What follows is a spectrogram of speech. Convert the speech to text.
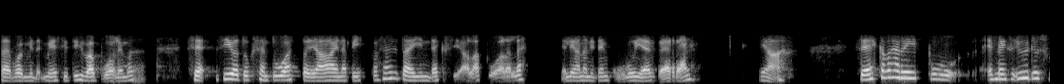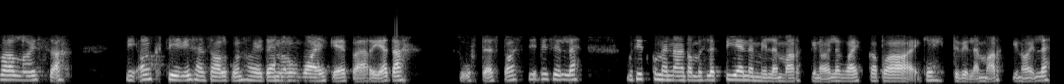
tai voi miettiä hyvä puoli, mutta se sijoituksen tuotto jää aina pikkasen sitä indeksiä alapuolelle eli aina niiden kulujen verran. Ja se ehkä vähän riippuu, esimerkiksi Yhdysvalloissa niin aktiivisen salkunhoitajan on vaikea pärjätä suhteessa passiivisille, mutta sitten kun mennään tuommoisille pienemmille markkinoille, vaikkapa kehittyville markkinoille,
